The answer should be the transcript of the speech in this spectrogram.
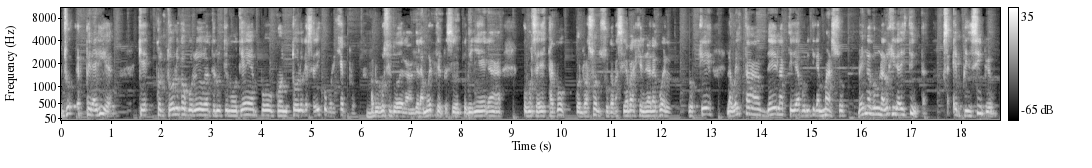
yo esperaría que con todo lo que ha ocurrido durante el último tiempo, con todo lo que se dijo, por ejemplo, a mm. propósito de la, de la muerte del presidente Piñera, como se destacó con razón su capacidad para generar acuerdos, que la vuelta de la actividad política en marzo venga con una lógica distinta. en principio,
